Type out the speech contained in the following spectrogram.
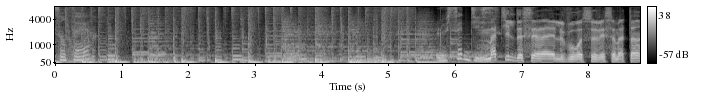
France Inter, le 7-10. Mathilde Serrel, vous recevez ce matin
